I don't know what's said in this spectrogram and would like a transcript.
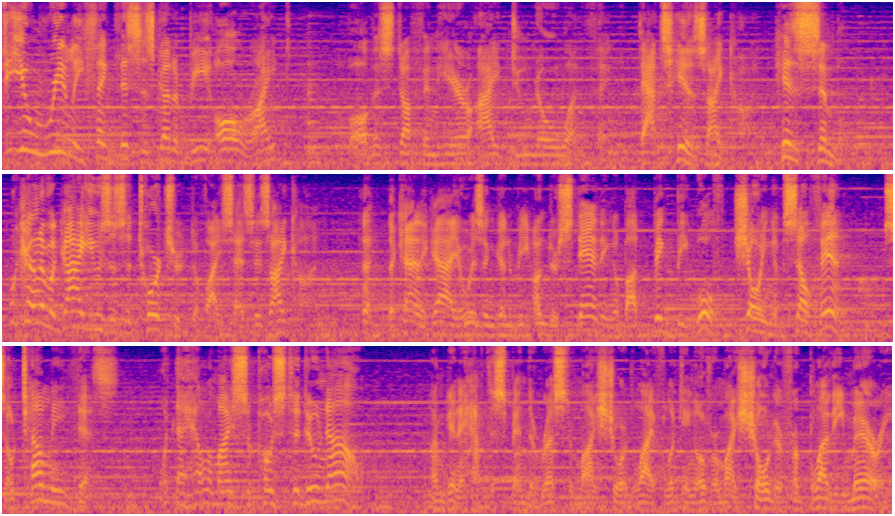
Do you really think this is gonna be all right? Of All this stuff in here, I do know one thing. That's his icon, his symbol. What kind of a guy uses a torture device as his icon? the kind of guy who isn't to be understanding about Bigby Wolf showing himself in. So tell me this. What the hell am I supposed to do now? I'm gonna have to spend the rest of my short life looking over my shoulder for Bloody Mary.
